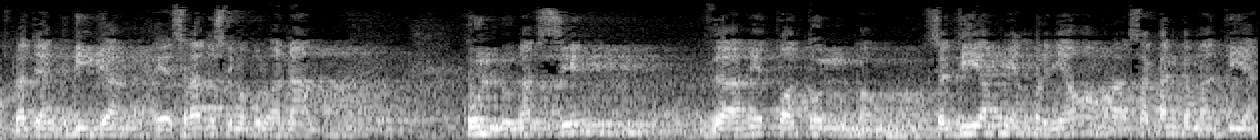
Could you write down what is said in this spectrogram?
surat yang ketiga ayat 156 kullu nafsin Za'iqatul maut. Setiap yang bernyawa merasakan kematian.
